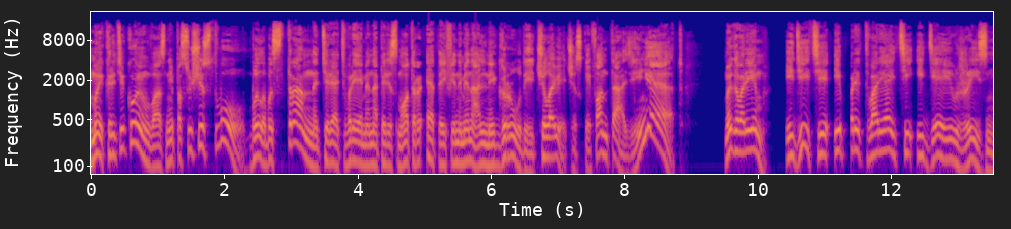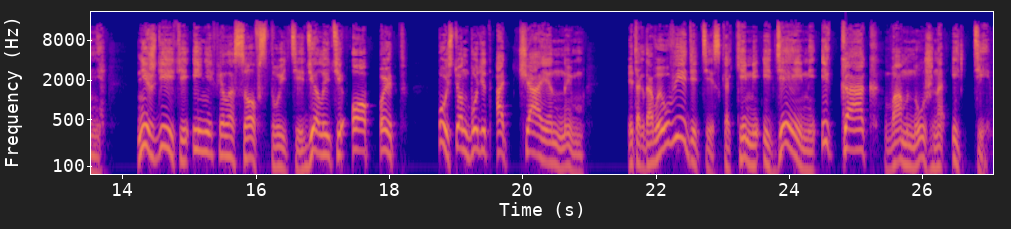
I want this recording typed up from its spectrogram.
мы критикуем вас не по существу. Было бы странно терять время на пересмотр этой феноменальной груды человеческой фантазии. Нет! Мы говорим, идите и притворяйте идеи в жизнь. Не ждите и не философствуйте. Делайте опыт. Пусть он будет отчаянным. И тогда вы увидите, с какими идеями и как вам нужно идти.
